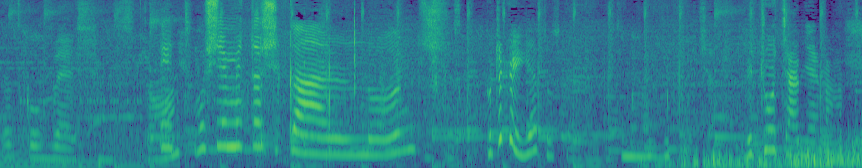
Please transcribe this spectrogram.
Teraz go weźmy stąd. Musimy to szkalnąć. Poczekaj, ja to zgarnę, bo ty nie masz wyczucia. Wyczucia nie masz.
